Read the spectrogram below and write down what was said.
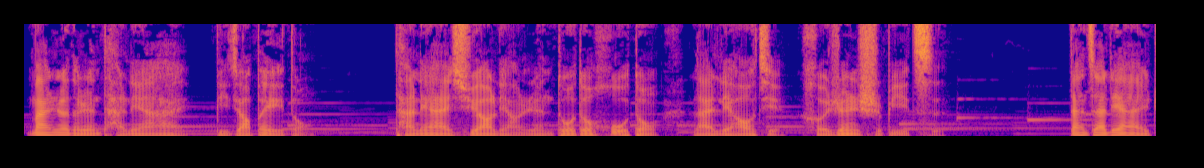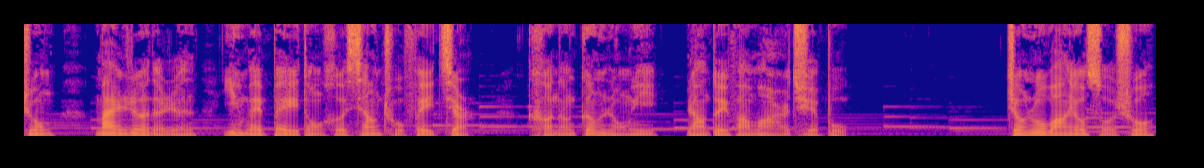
慢热的人谈恋爱比较被动，谈恋爱需要两人多多互动来了解和认识彼此。但在恋爱中，慢热的人因为被动和相处费劲儿，可能更容易让对方望而却步。正如网友所说：“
